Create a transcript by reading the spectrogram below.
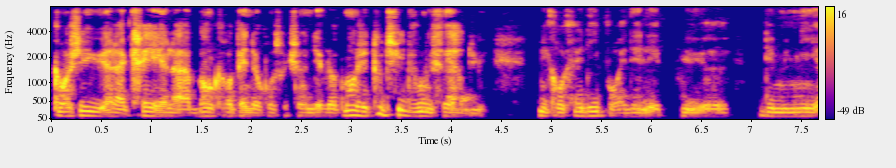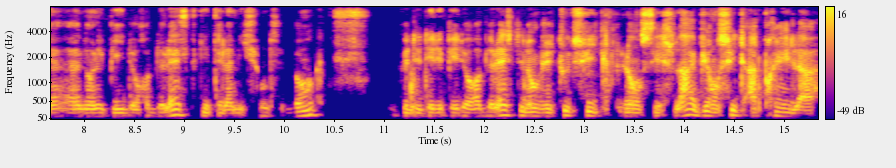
quand j'ai eu à la créer la Banque européenne de construction et de développement, j'ai tout de suite voulu faire du microcrédit pour aider les plus euh, démunis euh, dans les pays d'Europe de l'Est, qui était la mission de cette banque, que d'aider les pays d'Europe de l'Est. Et donc j'ai tout de suite lancé cela. Et puis ensuite, après la,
